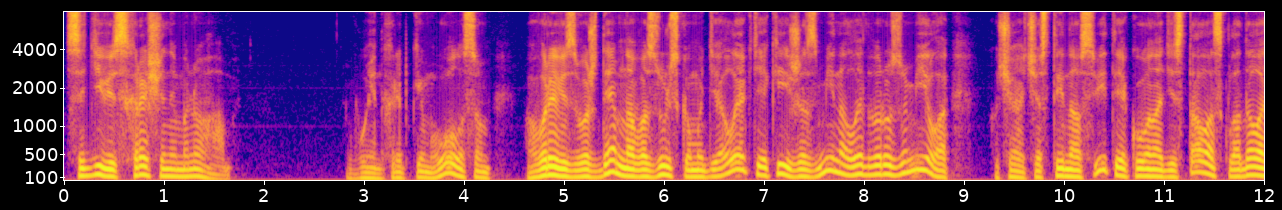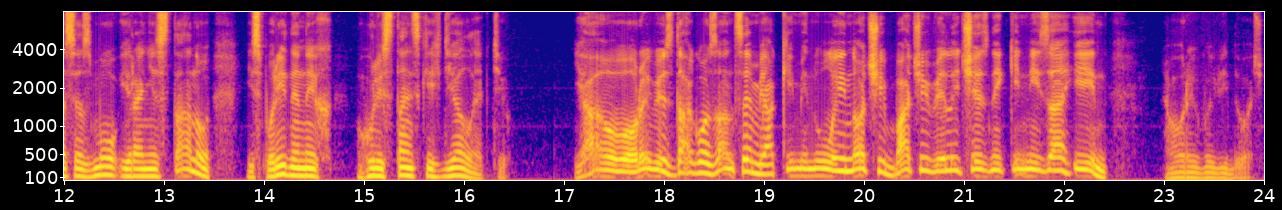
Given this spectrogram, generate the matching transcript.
сидів із схрещеними ногами. Воїн хрипким голосом говорив із вождем на вазульському діалекті, який Жазміна ледве розуміла, хоча частина освіти, яку вона дістала, складалася з мов Іраністану і споріднених гулістанських діалектів. Я говорив із дагозанцем, який минулої ночі бачив величезний кінний загін, говорив вивідувач.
